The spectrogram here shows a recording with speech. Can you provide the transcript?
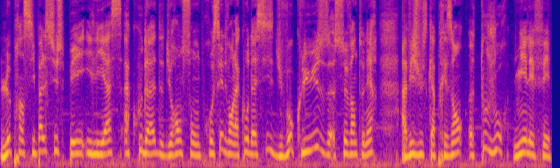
le principal suspect, Ilias Akoudad, durant son procès devant la cour d'assises du Vaucluse. Ce vingtenaire avait jusqu'à présent toujours nié les faits.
